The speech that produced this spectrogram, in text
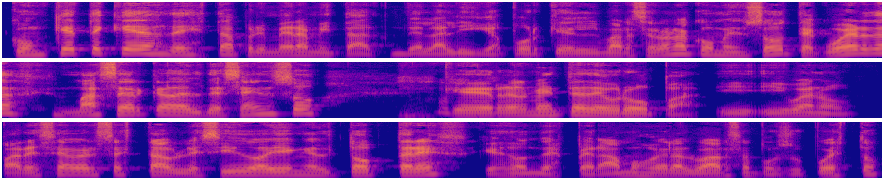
¿Con qué te quedas de esta primera mitad de la liga? Porque el Barcelona comenzó, ¿te acuerdas? Más cerca del descenso que realmente de Europa. Y, bueno, parece haberse establecido ahí en el top 3, que es donde esperamos ver al Barça, por supuesto,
